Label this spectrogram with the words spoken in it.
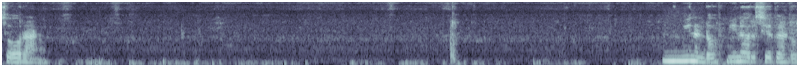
ചോറാണോ മീനുണ്ടോ? മീനും ഇറച്ചിയൊക്കെ ഉണ്ടോ?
